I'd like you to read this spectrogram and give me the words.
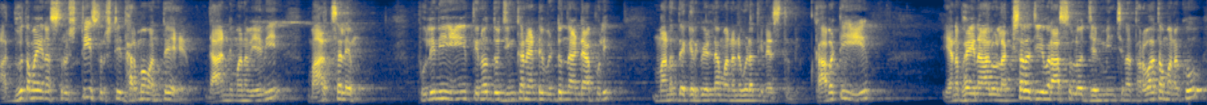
అద్భుతమైన సృష్టి సృష్టి ధర్మం అంతే. దాన్ని మనం ఏమీ మార్చలేం. పులిని తినొద్దు జింకని అంటే వింటుందా అండి ఆ పులి? మన దగ్గరికి వెళ్ళినా మనని కూడా తినేస్తుంది. కాబట్టి ఎనభై నాలుగు లక్షల జీవరాశుల్లో జన్మించిన తర్వాత మనకు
